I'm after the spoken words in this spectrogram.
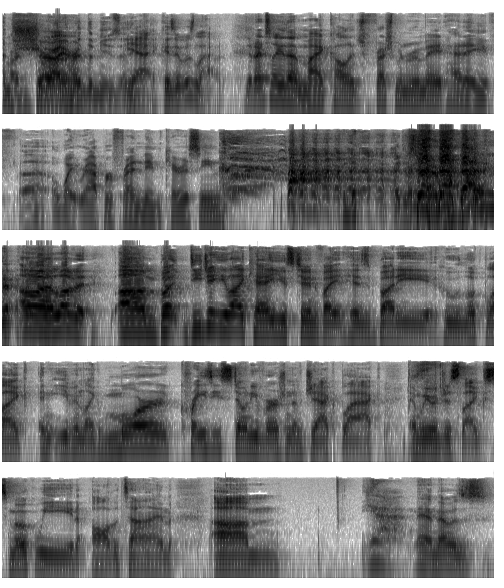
I'm our sure I heard the music Yeah, because it was loud. Did I tell you that my college freshman roommate had a uh, a white rapper friend named Kerosene? I just remembered that. oh, I love it. Um, but DJ Eli K used to invite his buddy, who looked like an even like more crazy stony version of Jack Black, and we would just like smoke weed all the time. Um, yeah, man, that was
